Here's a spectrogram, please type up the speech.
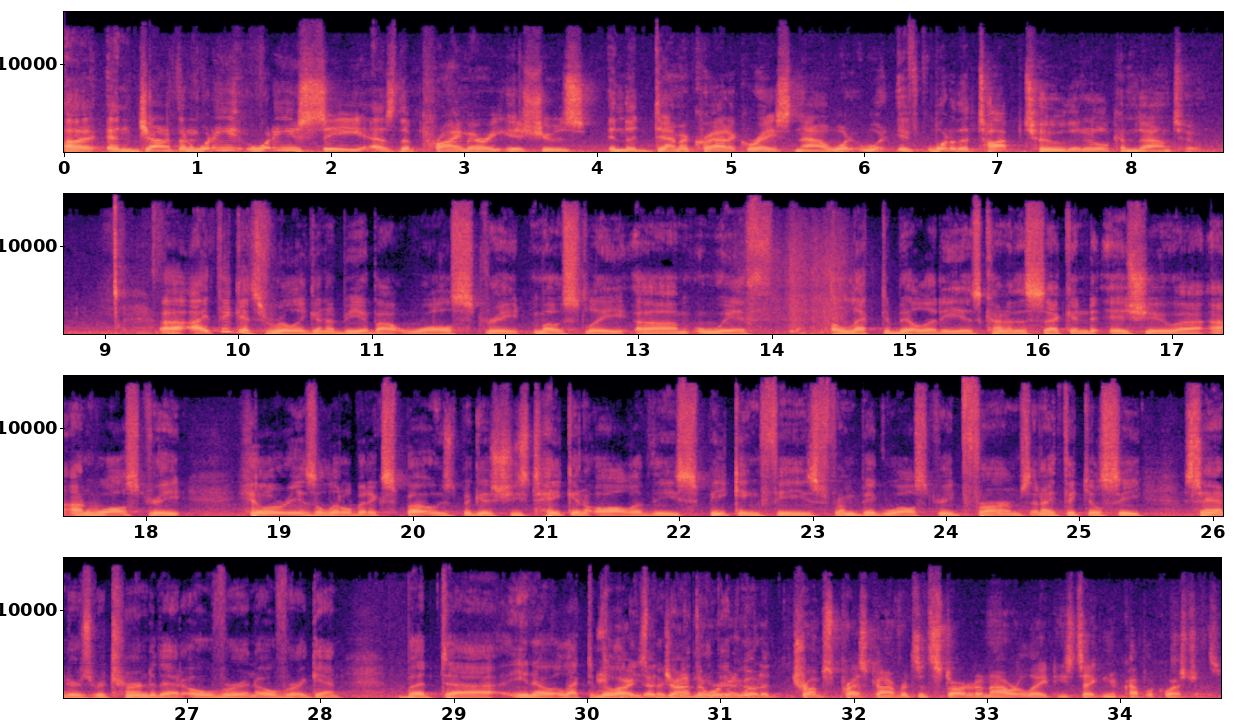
Uh, and Jonathan, what do you what do you see as the primary issues in the Democratic race now? What what if what are the top two that it'll come down to? Uh, I think it's really going to be about Wall Street mostly, um, with electability as kind of the second issue. Uh, on Wall Street, Hillary is a little bit exposed because she's taken all of these speaking fees from big Wall Street firms. And I think you'll see Sanders return to that over and over again. But, uh, you know, electability right, is uh, Jonathan, we're going to go to Trump's press conference. It started an hour late. He's taking a couple of questions.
